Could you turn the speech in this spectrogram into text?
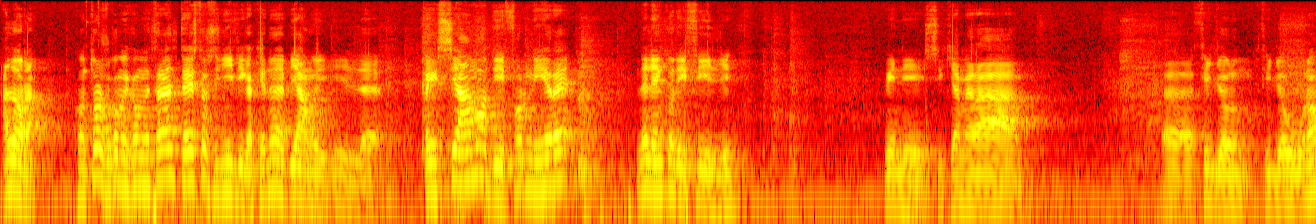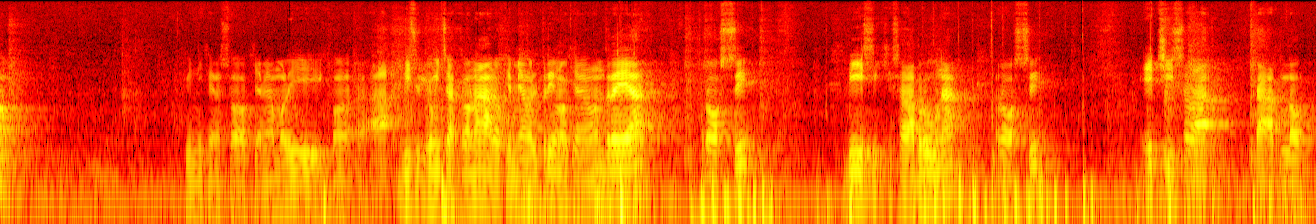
Allora, controllo su come commentare il testo significa che noi abbiamo il, pensiamo di fornire l'elenco dei figli, quindi si chiamerà eh, figlio, figlio 1 quindi che ne so, chiamiamoli visto che comincia con A lo chiamiamo il primo, lo chiamiamo Andrea Rossi. B sarà Bruna Rossi. E C sarà Carlo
